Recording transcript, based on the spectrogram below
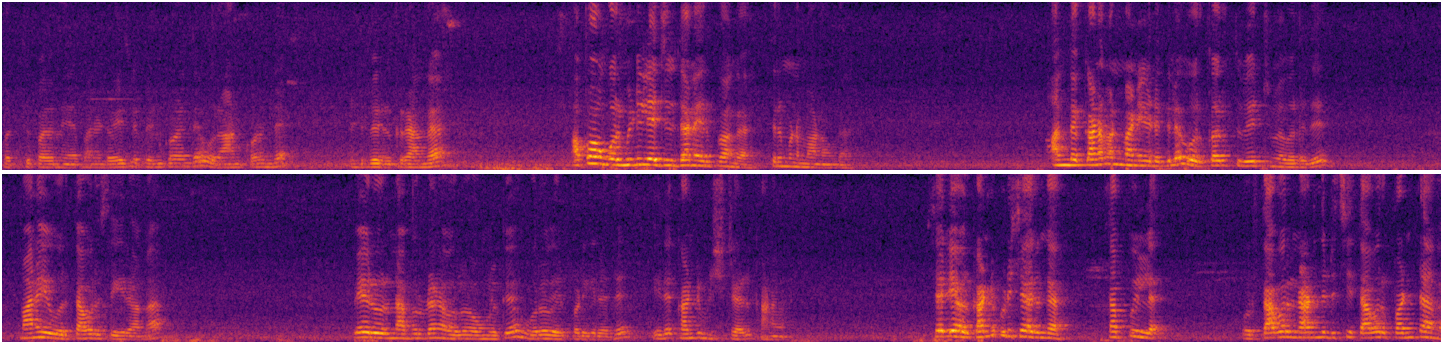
பத்து பதினேழு பன்னெண்டு வயசில் பெண் குழந்தை ஒரு ஆண் குழந்தை. ரெண்டு பேர் இருக்கிறாங்க. அப்போ அவங்க ஒரு மிடில் ஏஜில் தானே இருப்பாங்க திருமணமானவங்க. அந்த கணவன் மனைவி இடத்துல ஒரு கருத்து வேற்றுமை வருது. மனைவி ஒரு தவறு செய்கிறாங்க வேறொரு நபருடன் அவர் அவங்களுக்கு உறவு ஏற்படுகிறது. இதை கண்டுபிடிச்சிட்டாரு கணவன். சரி அவர் கண்டுபிடிச்சாருங்க. தப்பு இல்லை. ஒரு தவறு நடந்துடுச்சு தவறு பண்ணிட்டாங்க.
